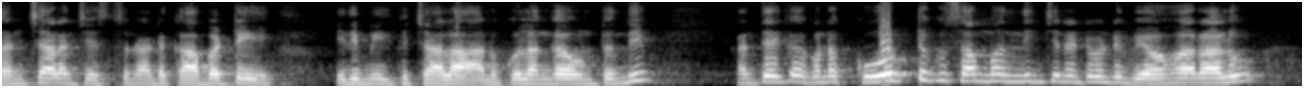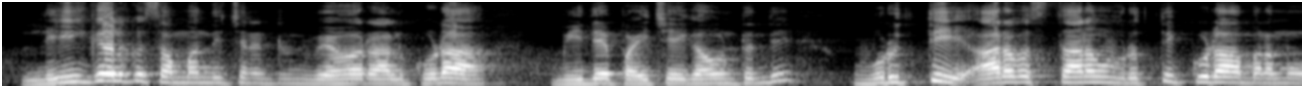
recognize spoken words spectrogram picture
సంచారం చేస్తున్నాడు కాబట్టి ఇది మీకు చాలా అనుకూలంగా ఉంటుంది. అంతేకాకుండా కోర్టుకు సంబంధించినటువంటి వ్యవహారాలు లీగల్కు సంబంధించినటువంటి వ్యవహారాలు కూడా మీదే పైచేయిగా ఉంటుంది. వృత్తి ఆరవ స్థానం వృత్తికి కూడా మనము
